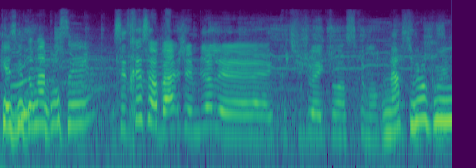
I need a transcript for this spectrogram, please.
Qu'est-ce que t'en as pensé? C'est très sympa, j'aime bien le... que tu joues avec ton instrument. Merci beaucoup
